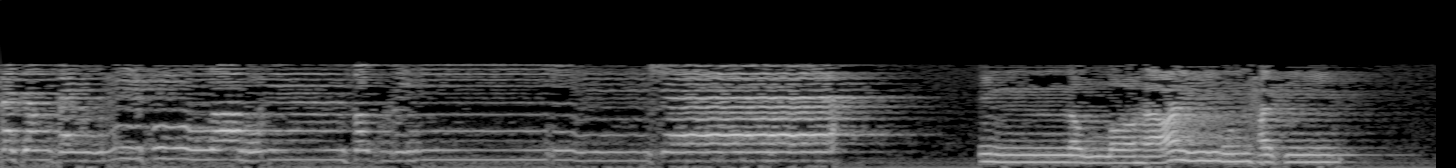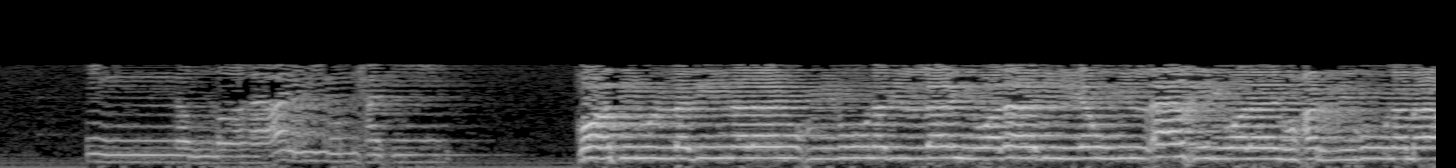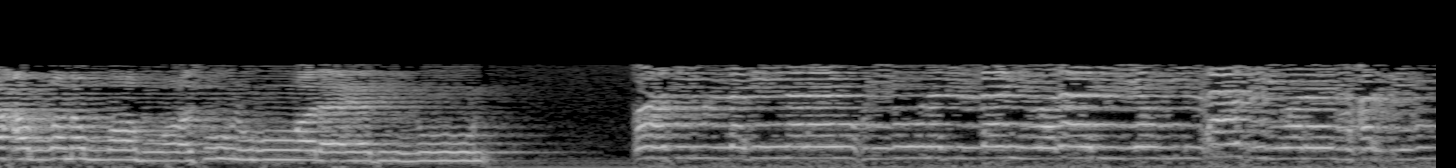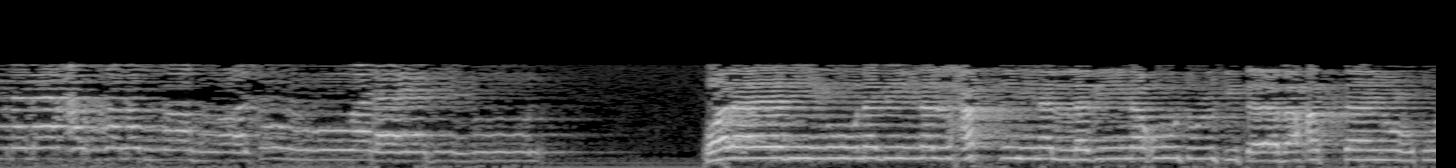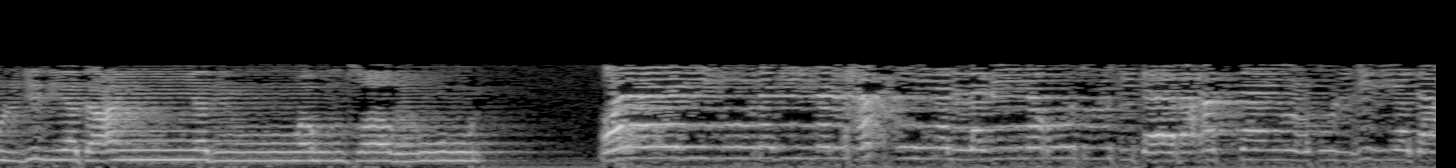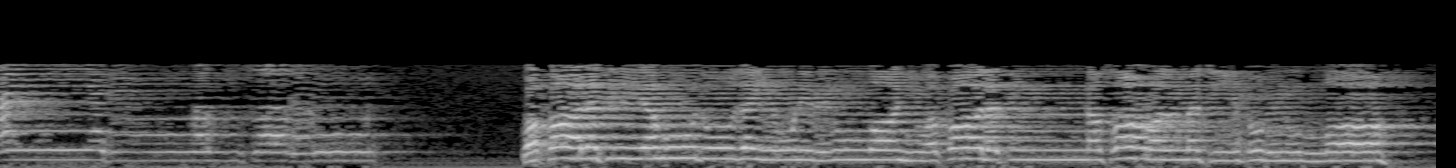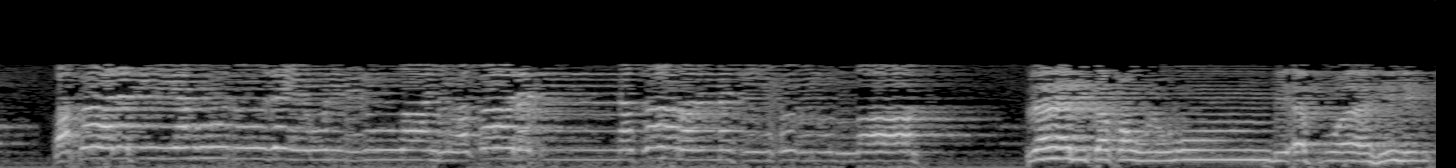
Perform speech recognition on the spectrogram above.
فسوف يغنيكم الله من فضله إن شاء. إن الله عليم حكيم. قاتلوا الذين لا يؤمنون بالله ولا باليوم الآخر ولا يحرمون ما حرم الله ورسوله ولا يدينون. قاتلوا الذين لا يؤمنون بالله ولا باليوم الآخر ولا يحرمون ما حرم الله ورسوله ولا يدينون. ولا يدينون دين الحق من الذين أوتوا الكتاب حتى يعطوا الجزية عن يد وهم صاغرون. ولا يدينون دين الحق من الذين أوتوا الكتاب حتى يعطوا الجزية عن يد وهم صاغرون. وقالت اليهود عزير ابن الله وقالت النصارى المسيح ابن الله. وقالت اليهود زير ابن الله وقالت النصارى المسيح ابن الله. ذلك قولهم بأفواههم.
